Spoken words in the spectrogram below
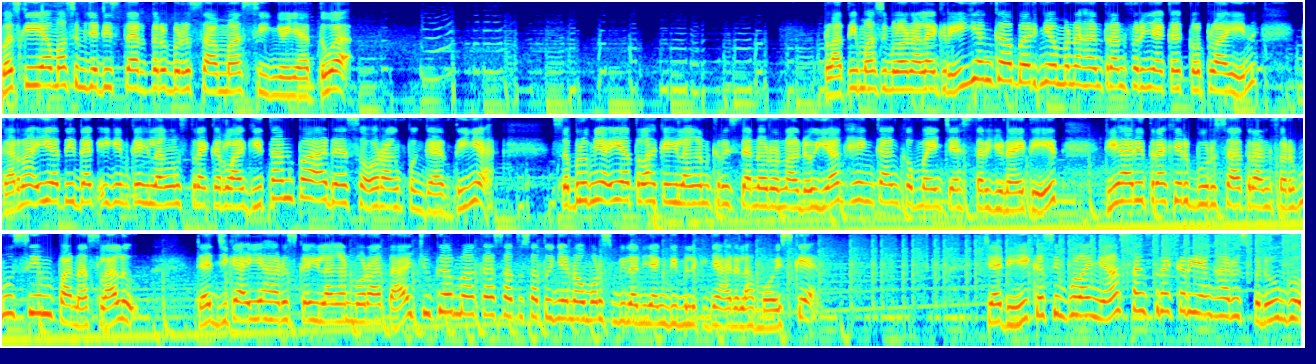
Meski ia masih menjadi starter bersama Sinyonya tua. Pelatih Massimiliano Allegri yang kabarnya menahan transfernya ke klub lain karena ia tidak ingin kehilangan striker lagi tanpa ada seorang penggantinya. Sebelumnya ia telah kehilangan Cristiano Ronaldo yang hengkang ke Manchester United di hari terakhir bursa transfer musim panas lalu. Dan jika ia harus kehilangan Morata, juga maka satu-satunya nomor 9 yang dimilikinya adalah Moiskin. Jadi, kesimpulannya sang striker yang harus menunggu.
